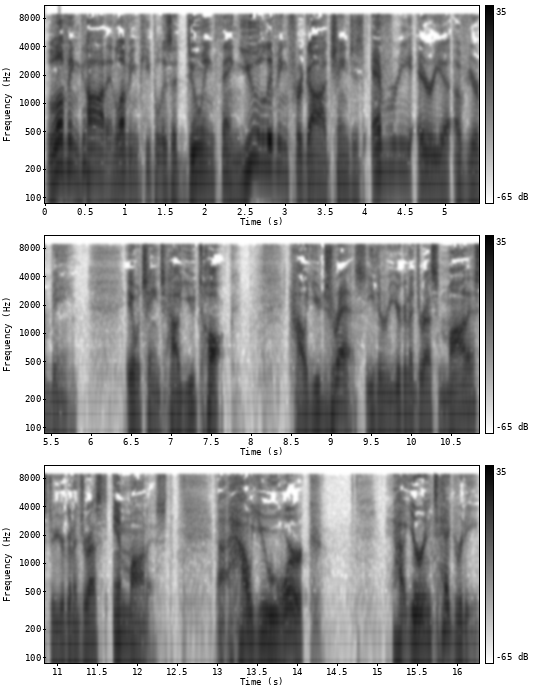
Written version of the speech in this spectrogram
Loving God and loving people is a doing thing. You living for God changes every area of your being. It will change how you talk, how you dress. Either you're going to dress modest or you're going to dress immodest uh, how you work, how your integrity.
